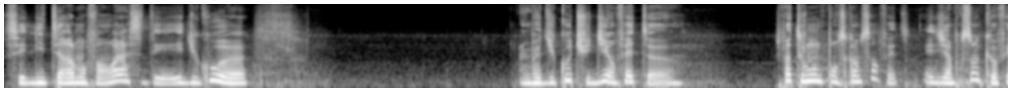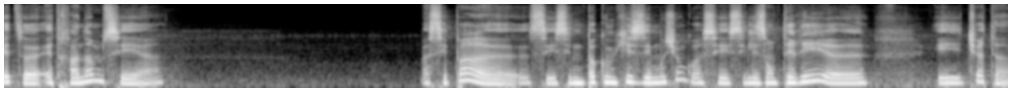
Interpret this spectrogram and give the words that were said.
C'est littéralement, enfin voilà, c'était et du coup, bah du coup tu dis en fait, je sais pas tout le monde pense comme ça en fait, et j'ai l'impression qu'en fait être un homme c'est, bah, c'est pas, c'est ne pas communiquer ses émotions quoi, c'est les enterrer. Et tu vois,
